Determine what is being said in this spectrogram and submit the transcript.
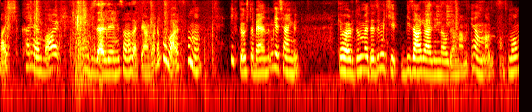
Başka ne var? En güzellerini sana saklıyorum bu arada. Bu var. Bunu ilk görüşte beğendim. Geçen gün gördüm ve dedim ki biza geldiğinde alıyorum ben. İnanılmaz bir pantolon.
